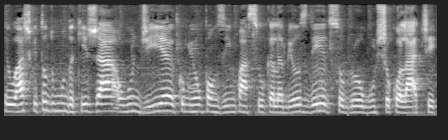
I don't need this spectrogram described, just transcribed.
eu acho que todo mundo aqui já algum dia comeu um pãozinho com açúcar, lambeu os dedos, sobrou algum chocolate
